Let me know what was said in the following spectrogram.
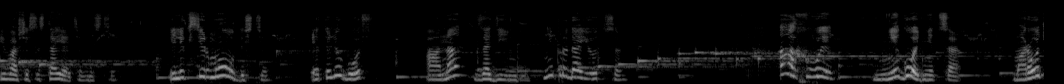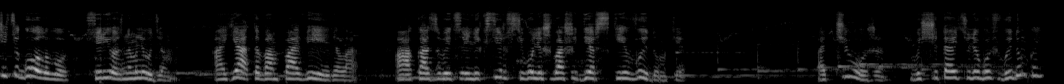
и вашей состоятельности. Эликсир молодости – это любовь, а она за деньги не продается. Ах вы, негодница! Морочите голову серьезным людям. А я-то вам поверила. А оказывается, эликсир всего лишь ваши дерзкие выдумки. Отчего же? Вы считаете любовь выдумкой?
